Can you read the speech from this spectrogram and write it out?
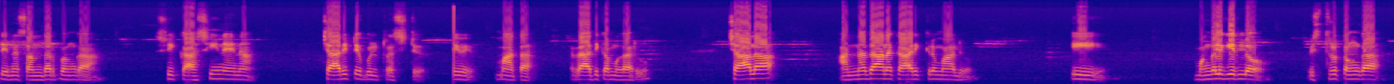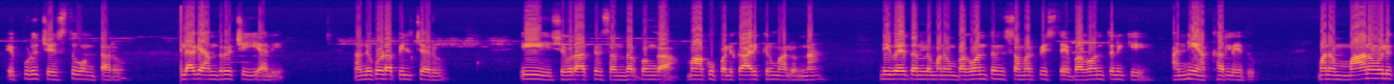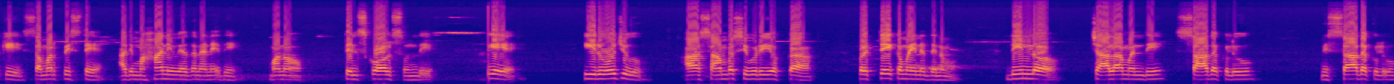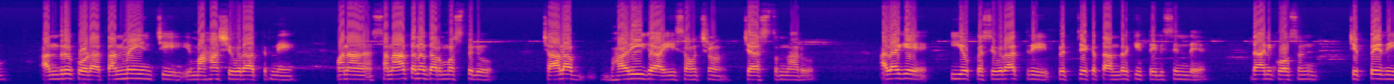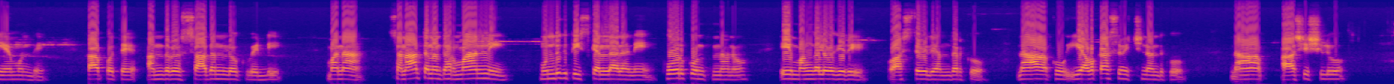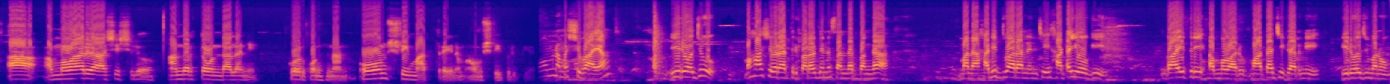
దిన సందర్భంగా శ్రీ కాశీనైన చారిటబుల్ ట్రస్ట్ మాత రాధికమ్మ గారు చాలా అన్నదాన కార్యక్రమాలు ఈ మంగళగిరిలో విస్తృతంగా ఎప్పుడూ చేస్తూ ఉంటారు. ఇలాగే అందరూ చెయ్యాలి. నన్ను కూడా పిలిచారు. ఈ శివరాత్రి సందర్భంగా మాకు పలు కార్యక్రమాలు ఉన్నా నివేదనలు మనం భగవంతునికి సమర్పిస్తే భగవంతునికి అన్నీ అక్కర్లేదు. మనం మానవులకి సమర్పిస్తే అది మహానివేదన అనేది మనం తెలుసుకోవాల్సి ఉంది అలాగే ఈరోజు ఆ సాంబశివుడి యొక్క ప్రత్యేకమైన దినము దీనిలో చాలామంది సాధకులు నిస్సాధకులు అందరూ కూడా తన్మయించి ఈ మహాశివరాత్రిని మన సనాతన ధర్మస్థులు చాలా భారీగా ఈ సంవత్సరం చేస్తున్నారు. అలాగే ఈ యొక్క శివరాత్రి ప్రత్యేకత అందరికీ తెలిసిందే. దానికోసం చెప్పేది ఏముంది? కాకపోతే అందరూ సాధనలోకి వెళ్ళి మన సనాతన ధర్మాన్ని ముందుకు తీసుకెళ్ళాలని కోరుకుంటున్నాను. ఈ మంగళగిరి వాస్తవులు అందరికీ నాకు ఈ అవకాశం ఇచ్చినందుకు నా ఆశీస్సులు ఆ అమ్మవారి ఆశీస్సులు అందరితో ఉండాలని కోరుకుంటున్నాను. ఓం శ్రీ మాత్రే నమ ఓం శ్రీ గురు ఓం నమ శివాయ. ఈరోజు మహాశివరాత్రి పర్వదిన సందర్భంగా మన హరిద్వార నుంచి హఠయోగి గాయత్రి అమ్మవారు మాతాజీ గారిని ఈరోజు మనం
